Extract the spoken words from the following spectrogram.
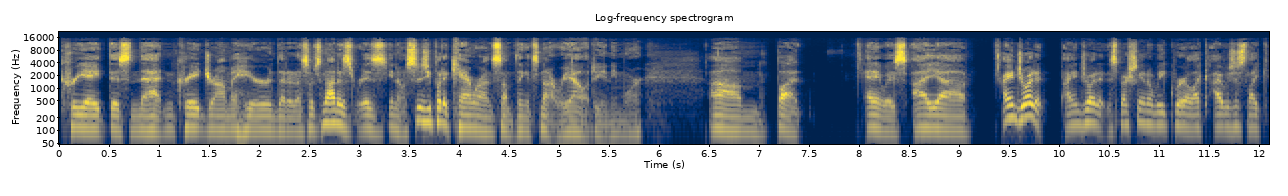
create this and that and create drama here and da da da. So it's not as, as, you know, as soon as you put a camera on something, it's not reality anymore. Um, but anyways, I, uh, I enjoyed it. I enjoyed it, especially in a week where like I was just like,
